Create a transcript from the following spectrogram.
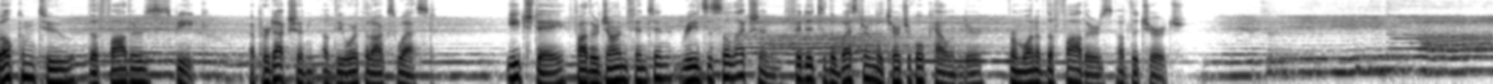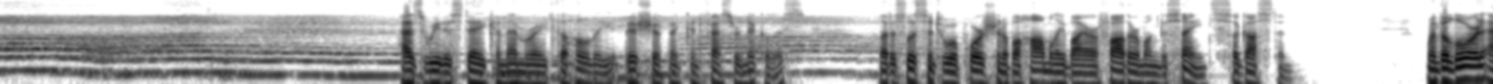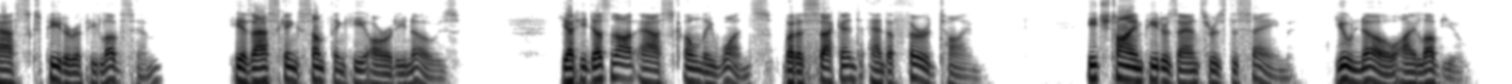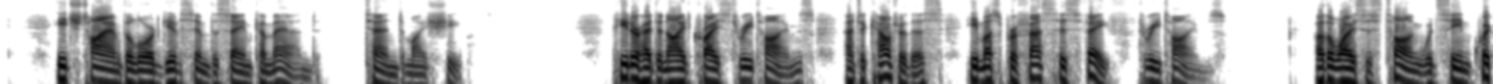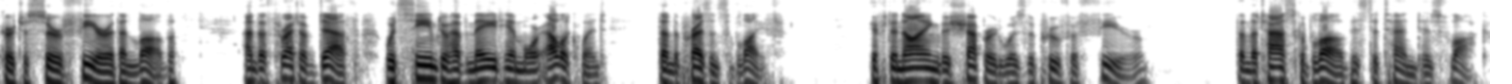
Welcome to The Fathers Speak, a production of the Orthodox West. Each day, Father John Fenton reads a selection fitted to the Western liturgical calendar from one of the Fathers of the Church. As we this day commemorate the holy Bishop and Confessor Nicholas, let us listen to a portion of a homily by our Father among the Saints, Augustine. When the Lord asks Peter if he loves him, he is asking something he already knows. Yet he does not ask only once, but a second and a third time. Each time Peter's answer is the same You know I love you. Each time the Lord gives him the same command Tend my sheep. Peter had denied Christ three times, and to counter this, he must profess his faith three times. Otherwise, his tongue would seem quicker to serve fear than love, and the threat of death would seem to have made him more eloquent than the presence of life. If denying the shepherd was the proof of fear, then the task of love is to tend his flock.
